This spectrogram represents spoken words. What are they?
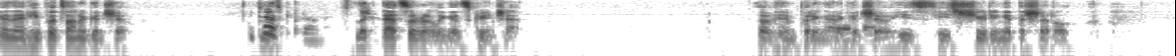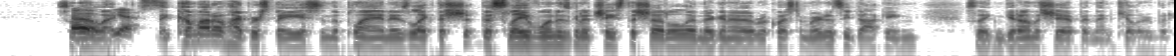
And then he puts on a good show. He does Look. put on it. Look, that's a really good screenshot of him putting on a good show. He's he's shooting at the shuttle. So they're Oh, like, yes. they come out of hyperspace, and the plan is like the sh- the slave one is going to chase the shuttle, and they're going to request emergency docking so they can get on the ship and then kill everybody.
